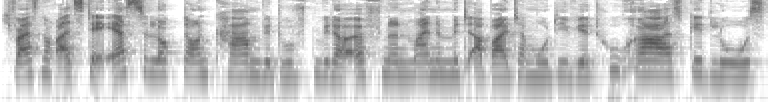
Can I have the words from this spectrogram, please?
Ich weiß noch, als der erste Lockdown kam, wir durften wieder öffnen, meine Mitarbeiter motiviert, hurra, es geht los.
